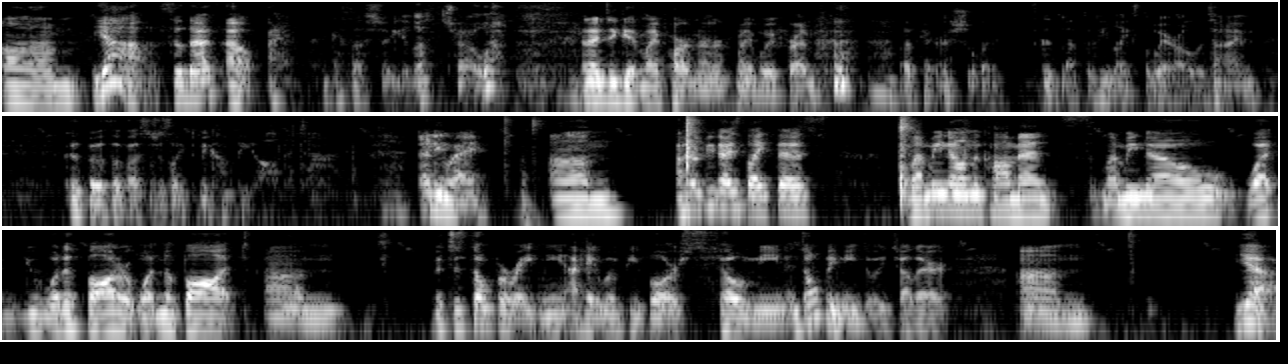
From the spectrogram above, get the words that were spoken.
Um, yeah, so that's out. Oh, I guess I'll show you this too. And I did get my partner, my boyfriend, a pair of shorts because that's what he likes to wear all the time. Because both of us just like to be comfy all the time. Anyway, um, I hope you guys like this. Let me know in the comments. Let me know what you would have bought or wouldn't have bought. Um, but just don't berate me. I hate when people are so mean. And don't be mean to each other. Um, yeah,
